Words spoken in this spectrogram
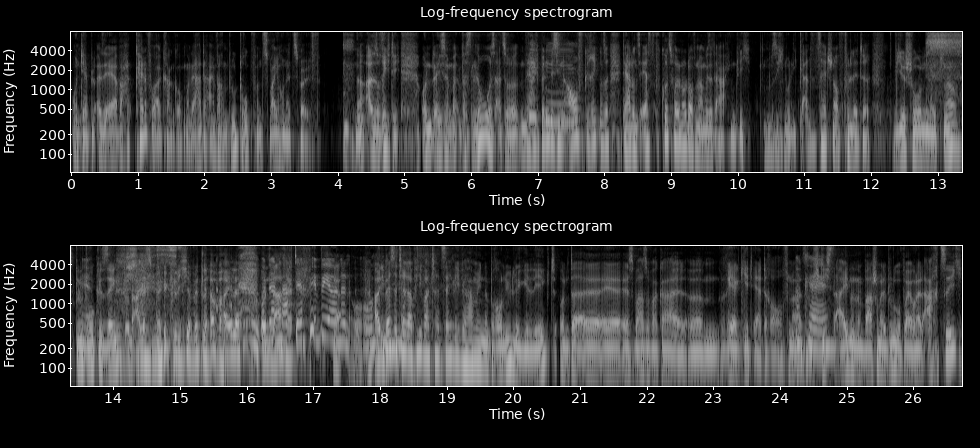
Und der, also er war keine Vorerkrankung und er hatte einfach einen Blutdruck von 212. Ne? Also richtig. Und ich sag mal, was ist los? Also, ja, ich bin ein bisschen aufgeregt und so. Der hat uns erst kurz vor der Notaufnahme gesagt, ah, eigentlich muss ich nur die ganze Zeit schon auf Toilette. Wir schon mit ne? Blutdruck gesenkt und alles Mögliche mittlerweile. Und, dann nachher- macht der Pipi und dann oh, oh. aber die beste Therapie war tatsächlich, wir haben ihm eine Braunüle gelegt und äh, es war so vagal. Ähm, reagiert er drauf. Ne? Also Okay. du stichst ein und dann war schon mal der Blutdruck bei 180.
